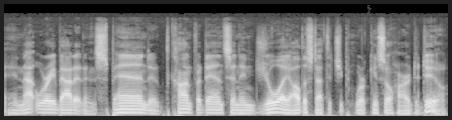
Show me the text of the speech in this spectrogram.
and not worry about it and spend and with confidence and enjoy all the stuff that you've been working so hard to do.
